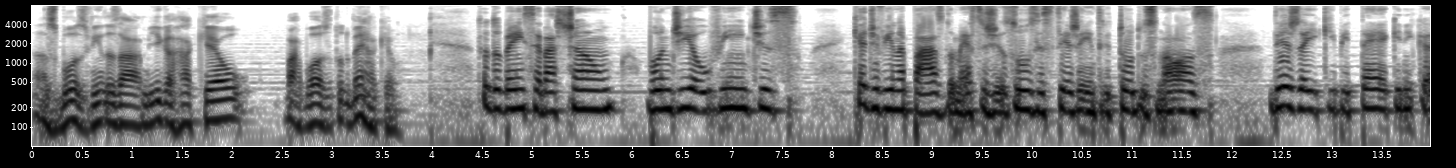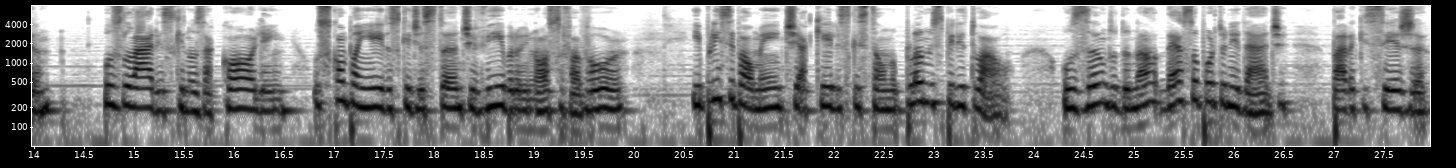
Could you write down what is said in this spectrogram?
as boas-vindas à amiga Raquel Barbosa. Tudo bem, Raquel? Tudo bem, Sebastião. Bom dia, ouvintes. Que a divina paz do Mestre Jesus esteja entre todos nós, desde a equipe técnica, os lares que nos acolhem, os companheiros que distante vibram em nosso favor e principalmente aqueles que estão no plano espiritual, usando do, dessa oportunidade para que seja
